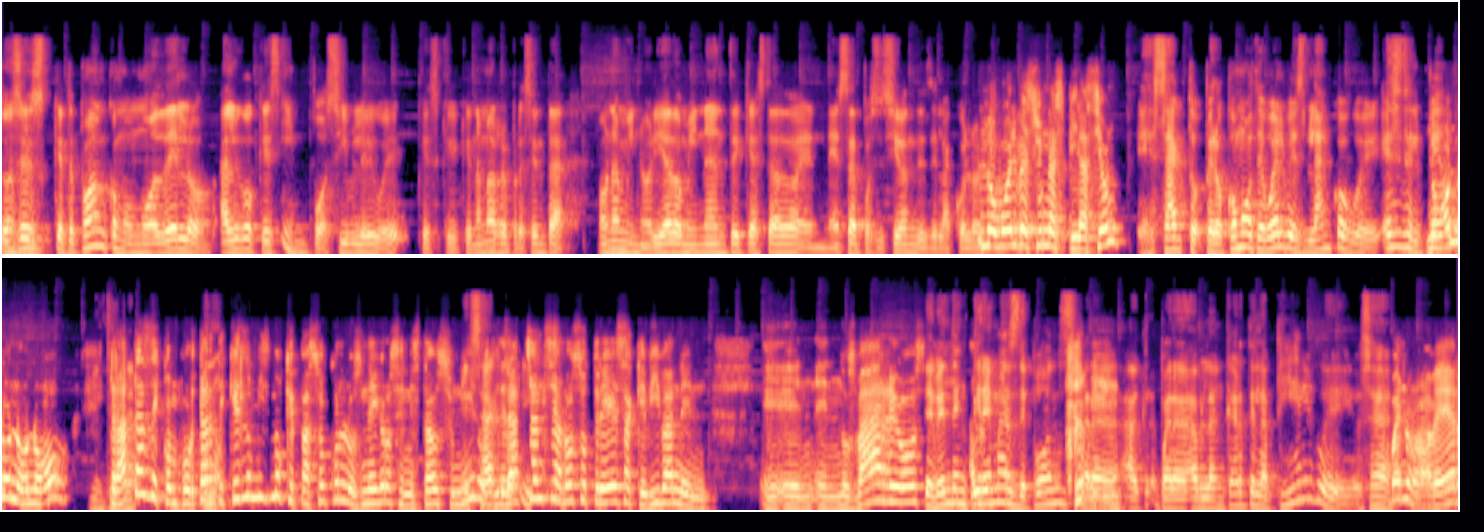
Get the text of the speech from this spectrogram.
Entonces, que te pongan como modelo algo que es imposible, güey, que es que, nada más representa a una minoría dominante que ha estado en esa posición desde la colonia. ¿Lo vuelves una aspiración? Exacto, pero ¿cómo te vuelves blanco, güey? Ese es el No, no, no, no. Tratas de comportarte, que es lo mismo que pasó con los negros en Estados Unidos. Le das chance a dos o tres a que vivan en en, los barrios. Te venden cremas de Pons para, para ablancarte la piel, güey. O sea. Bueno, a ver,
